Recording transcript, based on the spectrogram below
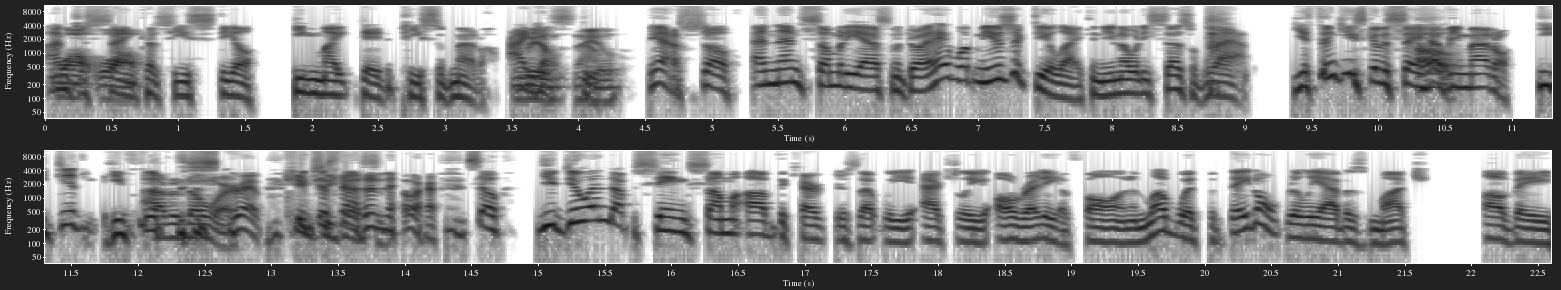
I'm Wah, just saying because he's steel. He might date a piece of metal. I Real don't know. steel. Yeah. So, and then somebody asked Midoriya, "Hey, what music do you like?" And you know what he says? Rap. You think he's going to say Oh. heavy metal? He didn't. He flipped Out of the nowhere. script. He just out of nowhere. So you do end up seeing some of the characters that we actually already have fallen in love with, but they don't really have as much of a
